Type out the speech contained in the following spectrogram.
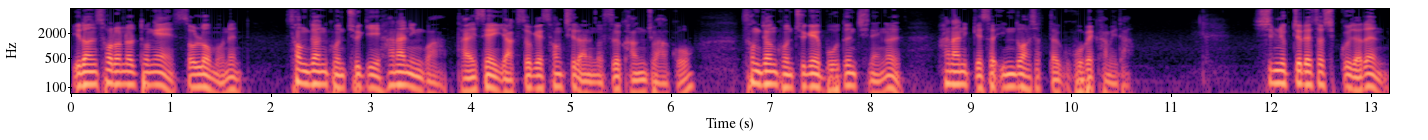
이런 서론을 통해 솔로몬은 성전 건축이 하나님과 다윗의 약속의 성취라는 것을 강조하고 성전 건축의 모든 진행을 하나님께서 인도하셨다고 고백합니다. 16절에서 19절은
